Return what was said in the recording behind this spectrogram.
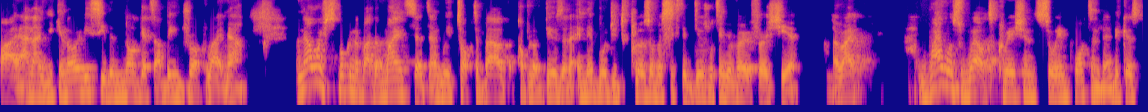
fire. And I, you can already see the nuggets are being dropped right now. Now we've spoken about the mindset and we talked about a couple of deals that enabled you to close over 60 deals within your very first year. All right. Why was wealth creation so important then? Because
